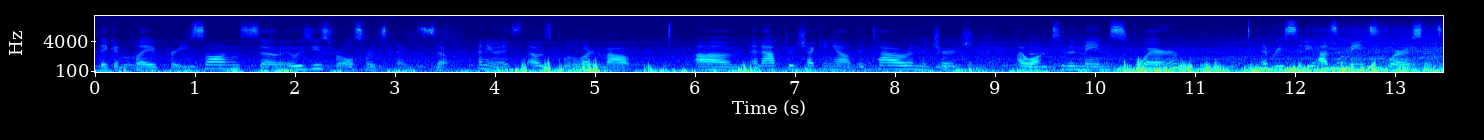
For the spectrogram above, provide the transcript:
they could play pretty songs. So it was used for all sorts of things. So, anyways, that was cool to learn about. Um, and after checking out the tower and the church, I walked to the main square. Every city has a main square, so it's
